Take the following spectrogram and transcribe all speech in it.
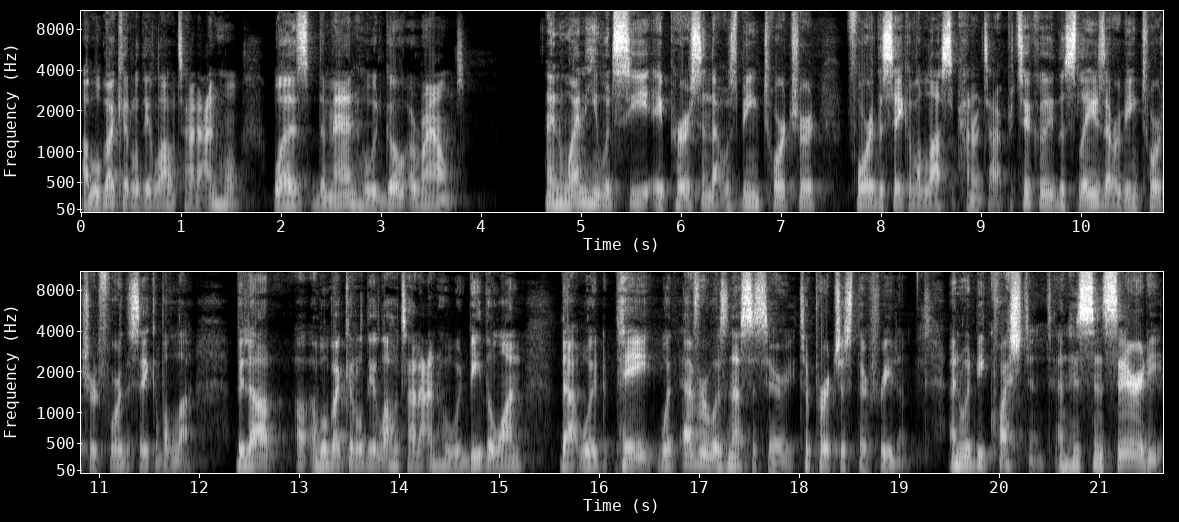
Abu Bakr radiallahu ta'ala anhu was the man who would go around and when he would see a person that was being tortured for the sake of Allah subhanahu wa ta'ala, particularly the slaves that were being tortured for the sake of Allah, Bilal uh, Abu Bakr radiallahu ta'ala anhu would be the one that would pay whatever was necessary to purchase their freedom and would be questioned. And his sincerity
